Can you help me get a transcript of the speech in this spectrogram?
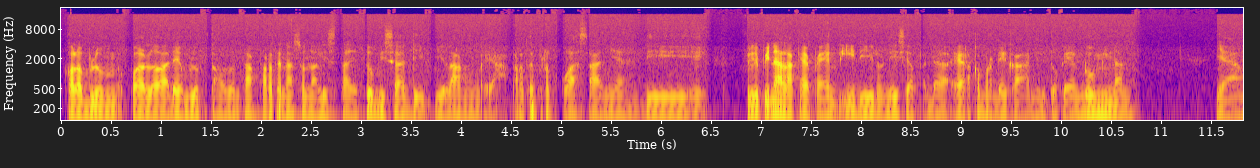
Kalau belum kalau ada yang belum tahu tentang Partai Nasionalista itu bisa dibilang ya partai berkuasanya di Filipina lah kayak PNI di Indonesia pada era kemerdekaan gitu kayak yang dominan. Yang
